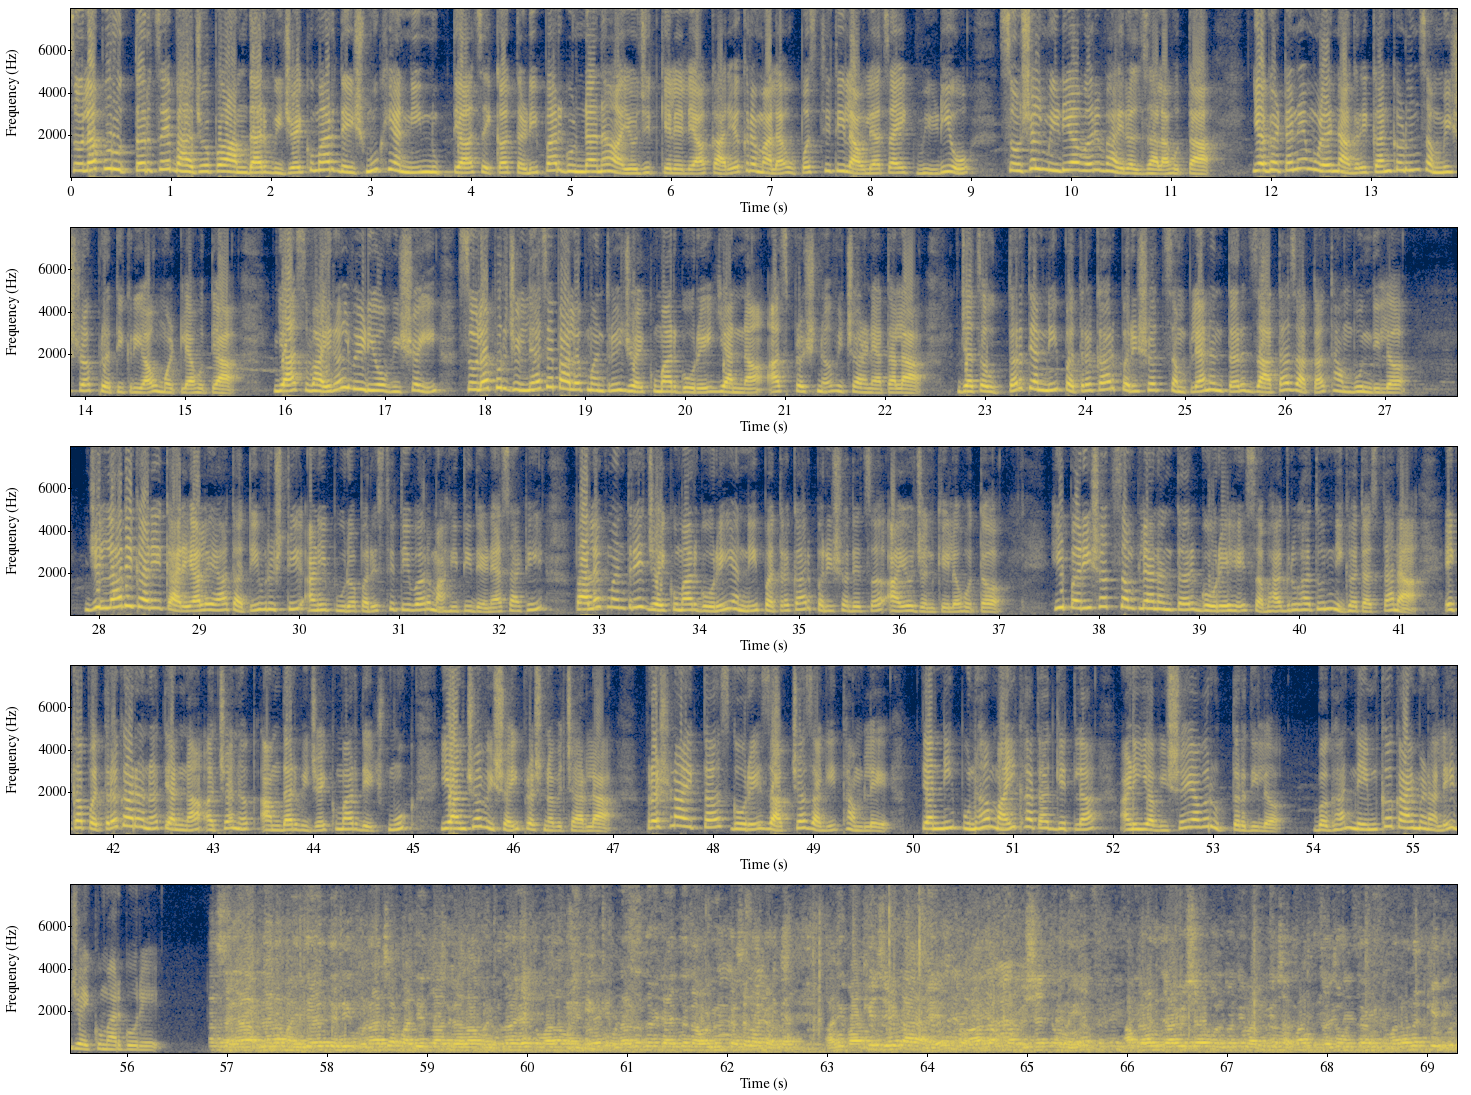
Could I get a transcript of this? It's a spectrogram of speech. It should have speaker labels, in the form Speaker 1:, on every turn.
Speaker 1: सोलापूर उत्तरचे भाजप आमदार विजयकुमार देशमुख यांनी नुकत्याच एका तडीपार गुंडानं आयोजित केलेल्या कार्यक्रमाला उपस्थिती लावल्याचा एक व्हिडिओ सोशल मीडियावर व्हायरल झाला होता. या घटनेमुळे नागरिकांकडून संमिश्र प्रतिक्रिया उमटल्या होत्या. याच व्हायरल व्हिडिओविषयी सोलापूर जिल्ह्याचे पालकमंत्री जयकुमार गोरे यांना आज प्रश्न विचारण्यात आला. ज्याचं उत्तर त्यांनी पत्रकार परिषद संपल्यानंतर जाता जाता थांबून दिलं. जिल्हाधिकारी कार्यालयात अतिवृष्टी आणि पूरपरिस्थितीवर माहिती देण्यासाठी पालकमंत्री जयकुमार गोरे यांनी पत्रकार परिषदेचं आयोजन केलं होतं. ही परिषद संपल्यानंतर गोरे हे सभागृहातून निघत असताना एका पत्रकारानं त्यांना अचानक आमदार विजयकुमार देशमुख यांच्याविषयी प्रश्न विचारला. प्रश्न ऐकताच गोरे जागच्या जागी थांबले. त्यांनी पुन्हा माईक हातात घेतला आणि या विषयावर उत्तर दिलं. बघा नेमकं काय म्हणाले जयकुमार गोरे.
Speaker 2: सगळ्या आपल्याला माहिती आहे त्यांनी कुणाच्या पाठीत लाच घाला म्हटलं हे तुम्हाला माहिती आहे. कुणाचं तरी काहीतरी नाव घेऊन कशाला करताय? आणि बाकी जे काय आहे तो आज आपला विषय तो नाही. आपण ज्या विषयावर बोलतो ती बातमी छापा त्याचं उत्तर मी तुम्हाला नक्की देऊ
